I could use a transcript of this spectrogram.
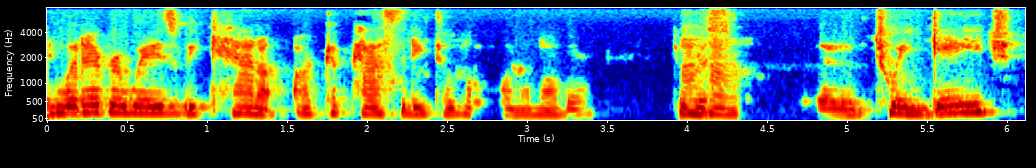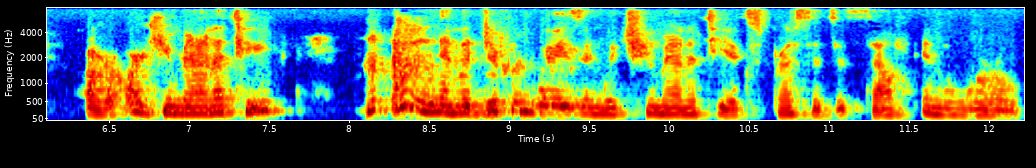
in whatever ways we can our capacity to love one another, to mm-hmm. uh, to engage our, our humanity and the different ways in which humanity expresses itself in the world,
